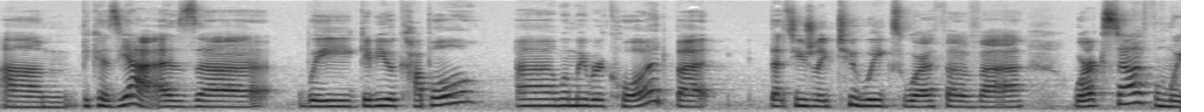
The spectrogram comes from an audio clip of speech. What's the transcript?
Um, because, yeah, as uh, we give you a couple uh, when we record, but that's usually two weeks worth of uh, work stuff and we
